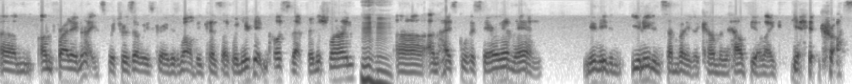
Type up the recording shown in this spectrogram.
um, on Friday nights, which was always great as well. Because like when you're getting close to that finish line Mhm. uh, on High School Hysteria, man, you needed you needed somebody to come and help you like get across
